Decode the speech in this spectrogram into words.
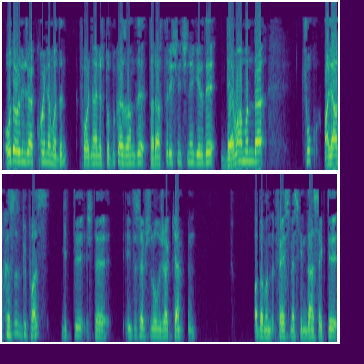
O dördüncü hakkı oynamadın. 49ers topu kazandı. Taraftar işin içine girdi. Devamında çok alakasız bir pas. Gitti işte interception olacakken adamın face maskinden sekti.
